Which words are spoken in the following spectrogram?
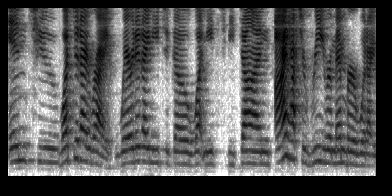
into what did I write? Where did I need to go? What needs to be done? I have to re remember what I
